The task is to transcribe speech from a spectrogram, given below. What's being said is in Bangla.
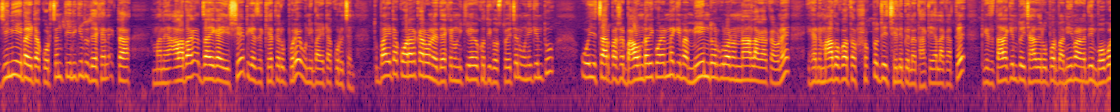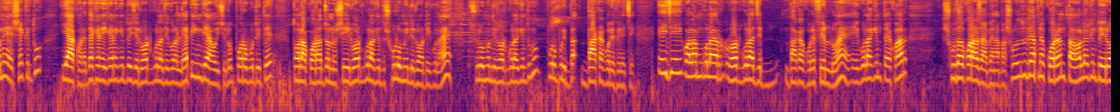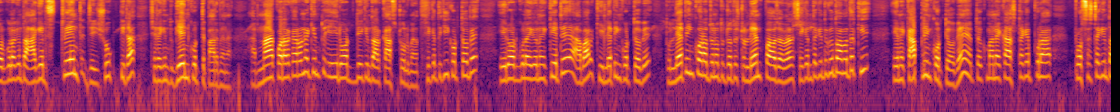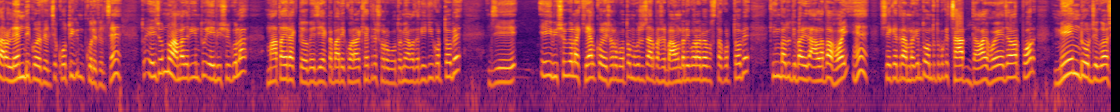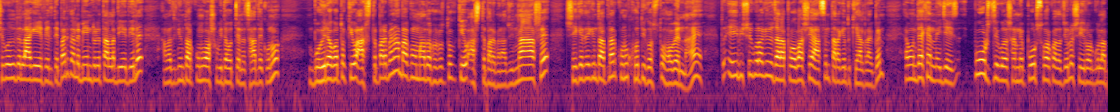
যিনি এই বাড়িটা করছেন তিনি কিন্তু দেখেন একটা মানে আলাদা জায়গায় এসে, ঠিক আছে, ক্ষেতের উপরে উনি বাড়িটা করেছেন। তো বাড়িটা করার কারণে দেখেন উনি কীভাবে ক্ষতিগ্রস্ত হয়েছেন। উনি কিন্তু ওই যে চারপাশে বাউন্ডারি করেন না, কিংবা মেন ডোরগুলো না লাগার কারণে এখানে মাদকাসক্ত যে ছেলেপেলে থাকে এলাকাতে, ঠিক আছে, তারা কিন্তু এই ছাদের উপর বা নির্মাণাধীন ভবনে এসে কিন্তু ইয়া করে। দেখেন এখানে কিন্তু এই যে রডগুলো, যেগুলো ল্যাপিং দেওয়া হয়েছিল পরবর্তীতে তলা করার জন্য, সেই রডগুলো কিন্তু ষোলো মিলি রড এগুলো হ্যাঁ ষোলো মিলি রডগুলো কিন্তু পুরোপুরি বাঁকা করে ফেলেছে। এই যে এই কলামগুলার রডগুলা যে বাঁকা করে ফেলল হ্যাঁ এগুলা কিন্তু এখন আর সুদা করা যাবে না বা শুধু যদি আপনি করেন, তাহলে কিন্তু এই রডগুলো কিন্তু আগের স্ট্রেংথ যেই শক্তিটা, সেটা কিন্তু গেইন করতে পারবে না। আর না করার কারণে কিন্তু এই রড দিয়ে কিন্তু আর কাজ চলবে না। সেক্ষেত্রে কী করতে হবে? এই রডগুলো এখানে কেটে আবার কি ল্যাপিং করতে হবে। তো ল্যাপিং করার জন্য তো যথেষ্ট লেন্থ পাওয়া যাবে না। সেখান থেকে কিন্তু কিন্তু আমাদের কি? এখানে কাপলিং করতে হবে হ্যাঁ? তো মানে কাজটাকে পুরা প্রসেসটা কিন্তু আরও লেন্দি করে ফেলছে, কঠিন করে ফেলছে হ্যাঁ? তো এই জন্য আমাদের কিন্তু এই বিষয়গুলো মাথায় রাখতে হবে যে একটা বাড়ি করার ক্ষেত্রে সর্বপ্রথমে আমাদেরকে কী করতে হবে? যে এই বিষয়গুলো খেয়াল করে সর্বপ্রথম অবশ্যই চারপাশে বাউন্ডারি করার ব্যবস্থা করতে হবে কিংবা যদি বাড়িতে আলাদা হয় হ্যাঁ সেক্ষেত্রে আমরা কিন্তু অন্ততপক্ষে ছাদ দেওয়াই হয়ে যাওয়ার পর মেন ডোর যেগুলো, সেগুলো যদি লাগিয়ে ফেলতে পারি, তাহলে মেন ডোরে তালা দিয়ে দিলে আমাদের কিন্তু আর কোনো অসুবিধা হচ্ছে না। ছাদে কোনো বহিরাগত কেউ আসতে পারবে না বা কোনো মাদকাসক্ত কেউ আসতে পারবে না। যদি না আসে, সেক্ষেত্রে কিন্তু আপনার কোনো ক্ষতিগ্রস্ত হবেন না হ্যাঁ। তো এই বিষয়গুলো কিন্তু যারা প্রবাসে আছেন, তারা কিন্তু খেয়াল রাখবেন। এবং দেখেন এই যে পোর্টস যেগুলো সামনে পোর্টস হওয়ার কথা ছিল, সেই রডগুলো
